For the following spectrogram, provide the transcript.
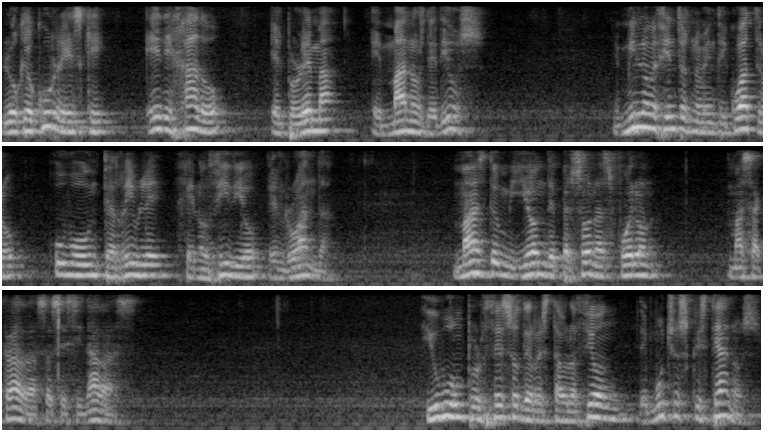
Lo que ocurre es que he dejado el problema en manos de Dios. En 1994 hubo un terrible genocidio en Ruanda. Más de un millón de personas fueron masacradas, asesinadas. Y hubo un proceso de restauración de muchos cristianos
